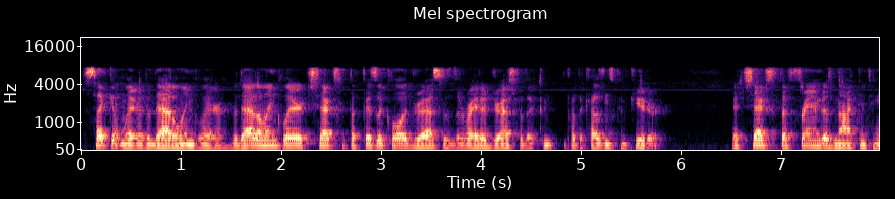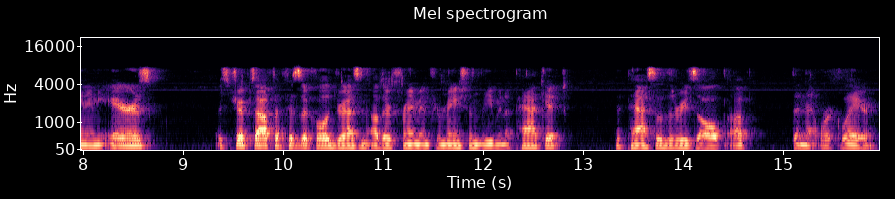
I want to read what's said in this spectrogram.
Second layer, the data link layer. The data link layer checks if the physical address is the right address for the, for the cousin's computer. It checks if the frame does not contain any errors. It strips off the physical address and other frame information, leaving a packet. It passes the result up the network layer.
